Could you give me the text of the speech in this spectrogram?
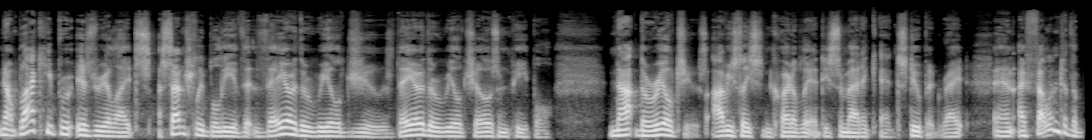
Now, black Hebrew Israelites essentially believe that they are the real Jews. They are the real chosen people, not the real Jews. Obviously, it's incredibly anti-Semitic and stupid, right? And I fell into the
